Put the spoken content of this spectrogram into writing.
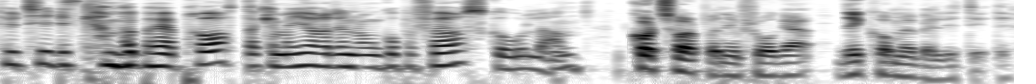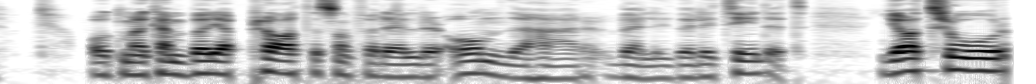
hur tidigt kan man börja prata? Kan man göra det när de går på förskolan? Kort svar på din fråga, det kommer väldigt tidigt. Och man kan börja prata som förälder om det här väldigt, väldigt tidigt. Jag tror,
